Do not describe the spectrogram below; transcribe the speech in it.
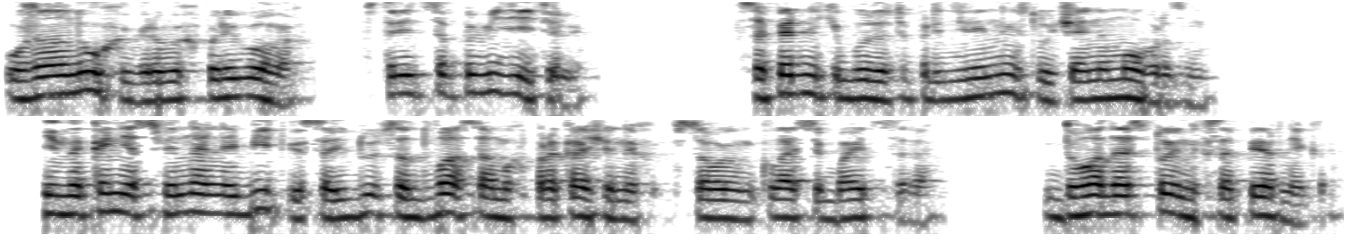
уже на двух игровых полигонах встретятся победители. Соперники будут определены случайным образом. И, наконец, в финальной битве сойдутся два самых прокачанных в своем классе бойца. Два достойных соперника.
